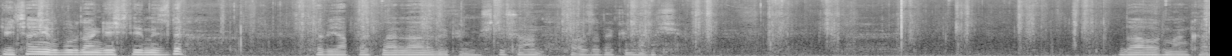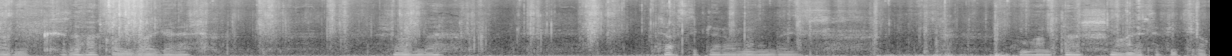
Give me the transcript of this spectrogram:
Geçen yıl buradan geçtiğimizde tabi yapraklar daha da dökülmüştü. Şu an fazla dökülmemiş. Daha orman karanlık, daha koyu bölgeler. Şu anda Çastikler Ormanı'ndayız. Mantar maalesef hiç yok.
